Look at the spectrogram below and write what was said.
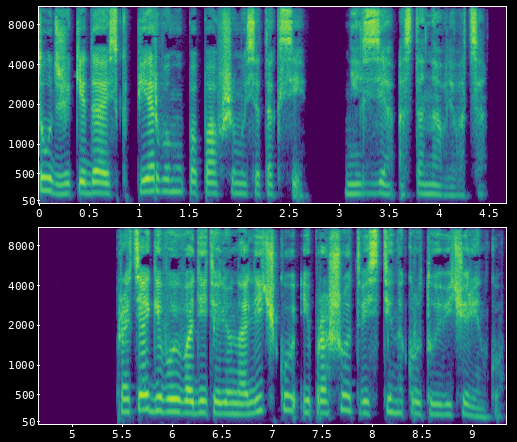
Тут же кидаюсь к первому попавшемуся такси. Нельзя останавливаться. Протягиваю водителю наличку и прошу отвезти на крутую вечеринку.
